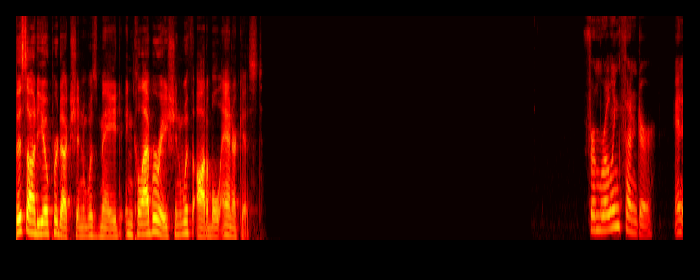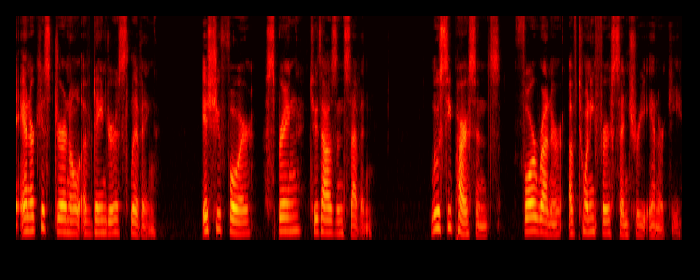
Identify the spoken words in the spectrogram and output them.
This audio production was made in collaboration with Audible Anarchist. From Rolling Thunder, an anarchist journal of dangerous living. Issue 4, Spring 2007. Lucy Parsons, forerunner of 21st century anarchy.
